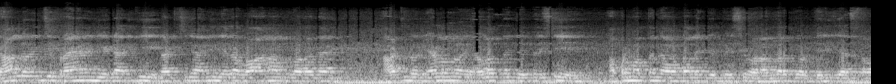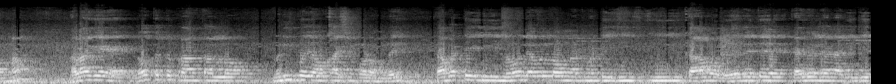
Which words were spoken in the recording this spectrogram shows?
దానిలో నుంచి ప్రయాణం చేయడానికి నడిచి కానీ లేదా వాహనాల ద్వారా కానీ వాటిలో నీళ్ళలో వెళ్ళొద్దని చెప్పేసి అప్రమత్తంగా ఉండాలని చెప్పేసి వారందరికీ కూడా తెలియజేస్తూ ఉన్నాం. అలాగే లోతట్టు ప్రాంతాల్లో మునిగిపోయే అవకాశం కూడా ఉంది. కాబట్టి ఈ లో లెవెల్లో ఉన్నటువంటి ఈ ఈ కాలువలు ఏదైతే కైవల్య నదికి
